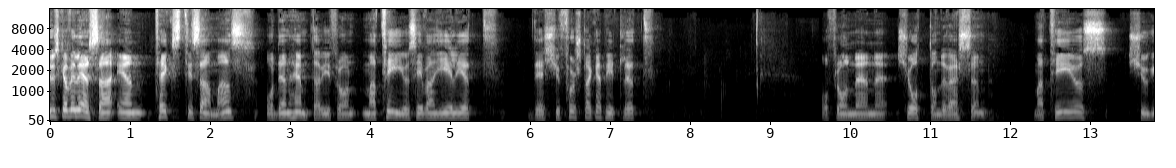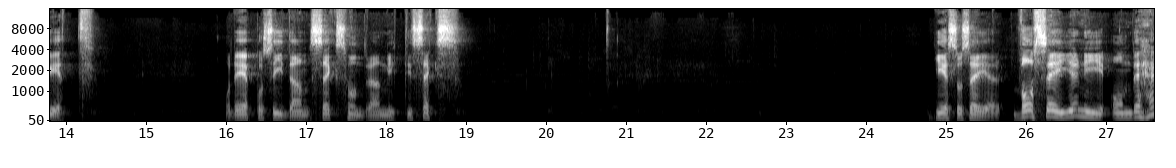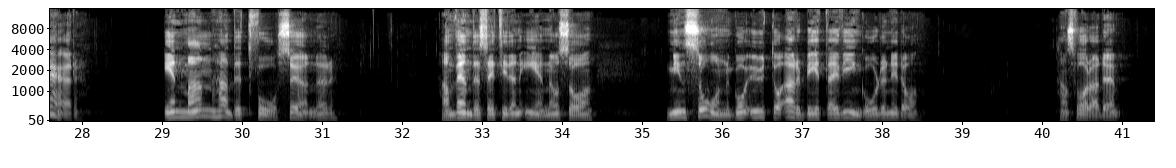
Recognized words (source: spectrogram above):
Nu ska vi läsa en text tillsammans och den hämtar vi från Matteus evangeliet, det 21 kapitlet och från den 28 versen. Matteus 21. Och det är på sidan 696. Jesus säger, vad säger ni om det här? En man hade två söner. Han vände sig till den ene och sa, min son, gå ut och arbeta i vingården idag. Han svarade,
